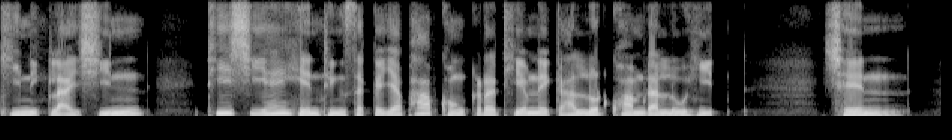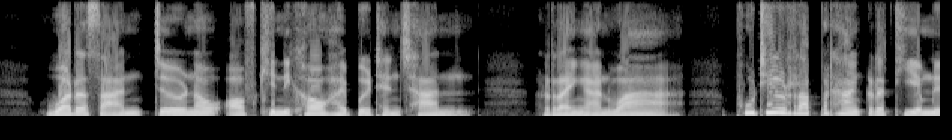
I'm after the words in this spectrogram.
คลินิกหลายชิ้น ที่ชี้ให้เห็นถึงศักยภาพของกระเทียมในการลดความดันโลหิต เช่น วารสาร Journal of Clinical Hypertension รายงานว่า ผู้ที่รับประทานกระเทียมใน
